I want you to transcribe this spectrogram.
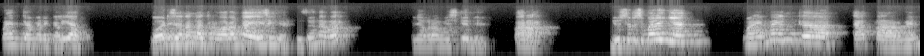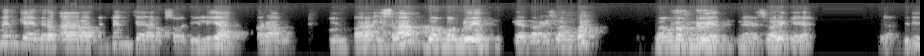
Main ke Amerika lihat. Bahwa di sana nggak cuma orang kaya isinya. Di sana apa? Banyak orang miskin ya. Parah. Justru sebaliknya. Main-main ke Qatar, main-main ke Emirat Arab, main-main ke Arab Saudi. Lihat orang orang Islam buang-buang duit. Lihat orang Islam apa? Buang-buang duit. Nah, sebaliknya ya. ya jadi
